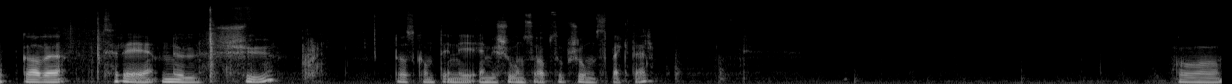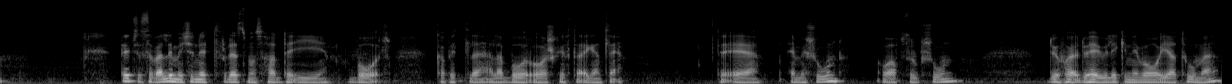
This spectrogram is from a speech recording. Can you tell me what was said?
Oppgave 307. Da har vi kommet inn i emisjons- og absorpsjonsspekter. Og det er ikke så veldig mye nytt fra det som vi hadde i vår kapitlet, eller vår overskrift, egentlig. Det er emisjon og absorpsjon. Du har, du har ulike nivåer i atomet.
